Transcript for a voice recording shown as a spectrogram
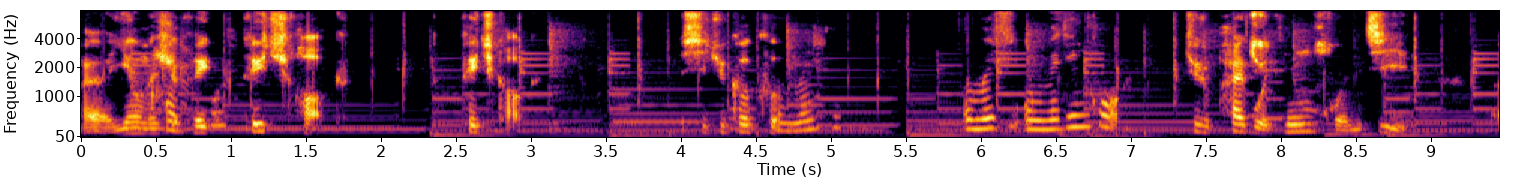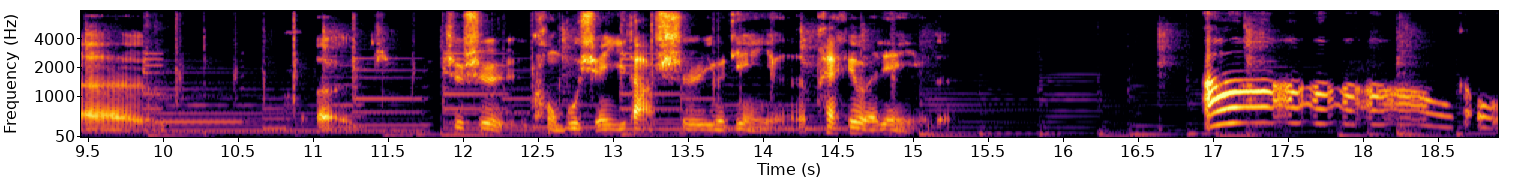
呃，英文是 Hitchcock，Hitchcock，希区柯克，我没，我没，我没听过，就是拍过《惊魂记》，呃，呃。就是恐怖悬疑大师一个电影，拍黑白电影的。哦哦哦哦哦哦，我我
